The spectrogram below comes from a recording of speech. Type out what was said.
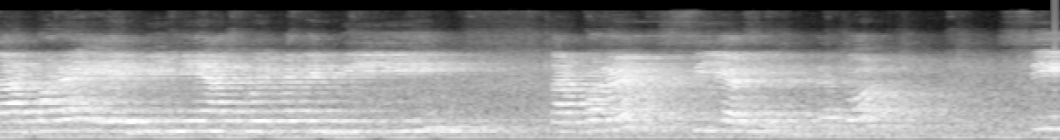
তারপরে এ, বি নিয়ে আসব। এখানে বি, তারপরে সি আছে। দেখো, সি।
